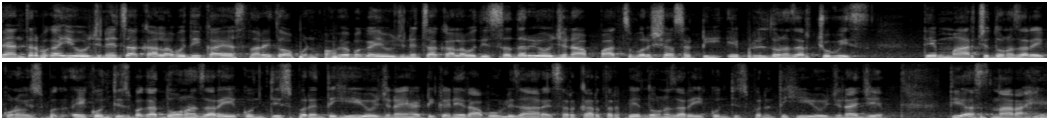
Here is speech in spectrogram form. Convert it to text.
त्यानंतर बघा योजनेचा कालावधी काय असणार आहे तो आपण पाहूया. बघा योजनेचा कालावधी. सदर योजना पाच वर्षासाठी एप्रिल दोन हजार चोवीस ते मार्च दोन हजार एकोणावीस. बघ एकोणतीस. बघा दोन हजार एकोणतीसपर्यंत ही योजना ह्या ठिकाणी राबवली जाणार आहे. सरकारतर्फे दोन हजार एकोणतीसपर्यंत ही योजना जी आहे ती असणार आहे.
